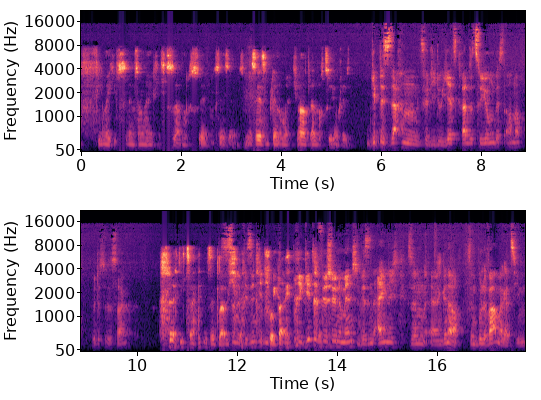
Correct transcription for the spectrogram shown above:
viel mehr gibt es zu dem Song eigentlich nicht zu sagen. Das ist sehr, sehr, sehr, sehr, eine sehr simple Nummer. Ich war halt einfach zu jung sie. Gibt es Sachen, für die du jetzt gerade zu jung bist auch noch? Würdest du das sagen? Die Zeiten sind, glaube ich, So wir sind hier die vorbei. Brigitte für schöne Menschen. Wir sind eigentlich so ein, äh, genau, so ein Boulevardmagazin.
